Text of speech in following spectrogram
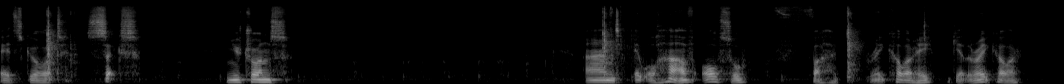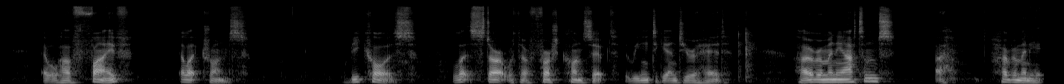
It's got six neutrons, and it will have also right color. Hey, get the right color. It will have five electrons because let's start with our first concept that we need to get into your head. However many atoms, uh, however many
